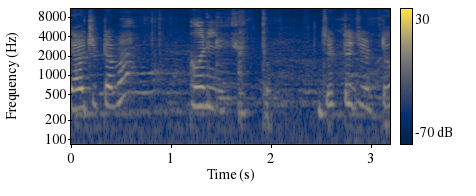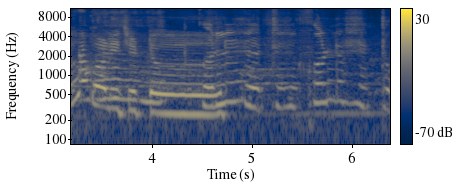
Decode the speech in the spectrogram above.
ಯಾವ ಜುಟ್ಟವ? ಕೊಲ್ಲಿ ಜುಟ್ಟು. ಜುಟ್ಟು ಜುಟ್ಟು ಕೋಳಿ ಜುಟ್ಟು. ಕೋಳಿ ಜುಟ್ಟು ಕೋಳಿ ಜುಟ್ಟು.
